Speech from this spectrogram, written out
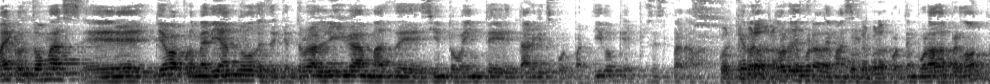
Michael Thomas eh, lleva promediando desde que entró a la liga más de 120 targets por partido, que pues es para cualquier temporada, receptor es Temporada, demasiado. por temporada. Por temporada, perdón.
